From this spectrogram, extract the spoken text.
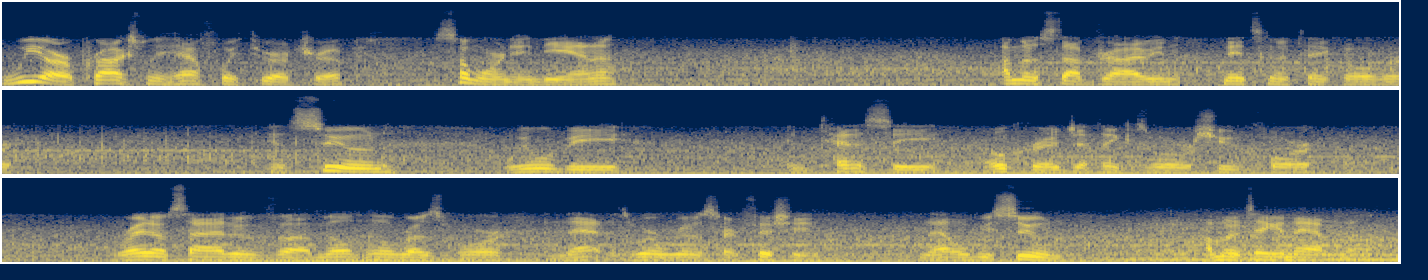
We are approximately halfway through our trip, somewhere in Indiana. I'm going to stop driving. Nate's going to take over. And soon we will be in Tennessee. Oak Ridge, I think, is where we're shooting for. Right outside of uh, Melton Hill Reservoir. And that is where we're going to start fishing. And that will be soon. I'm going to take a nap now.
